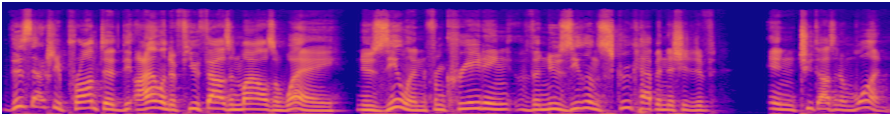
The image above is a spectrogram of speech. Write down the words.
This actually prompted the island a few thousand miles away, New Zealand, from creating the New Zealand Screw Cap Initiative in 2001.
